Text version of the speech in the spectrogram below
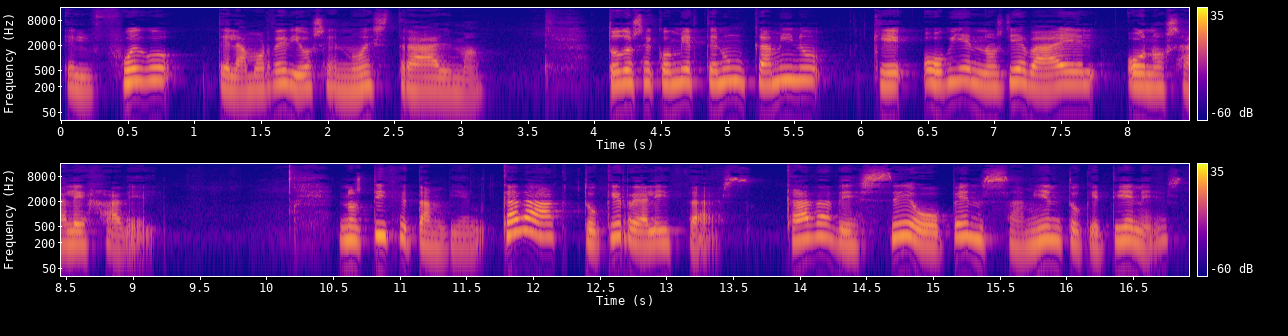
el fuego del amor de Dios en nuestra alma. Todo se convierte en un camino que o bien nos lleva a Él o nos aleja de Él nos dice también, cada acto que realizas, cada deseo o pensamiento que tienes,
